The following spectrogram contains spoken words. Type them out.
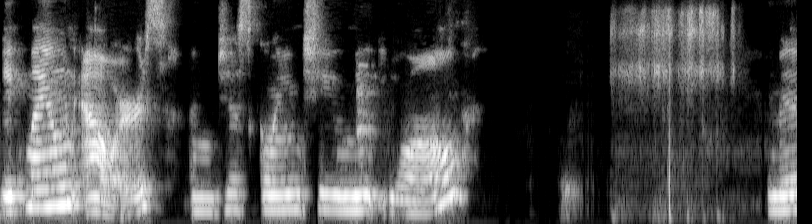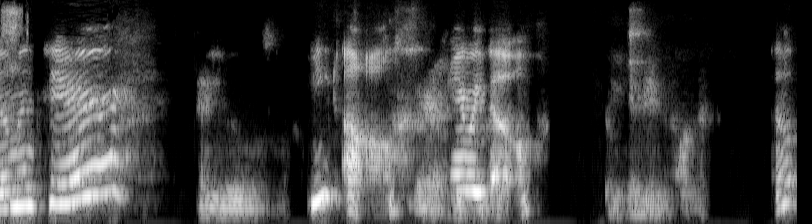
make my own hours. I'm just going to meet you all moment here. Eat all. There we go. Oh.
